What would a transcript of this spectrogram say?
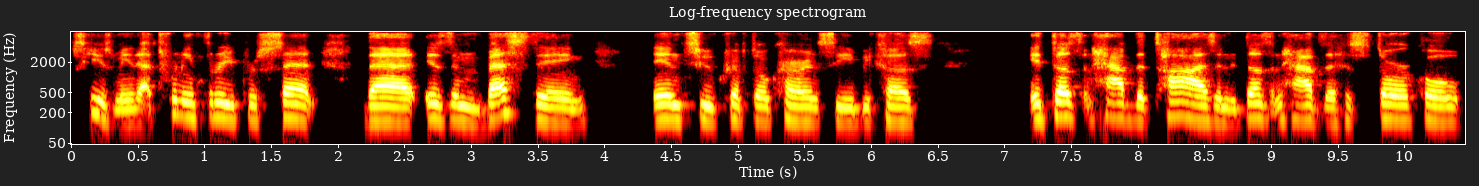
excuse me, that 23% that is investing into cryptocurrency because it doesn't have the ties and it doesn't have the historical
